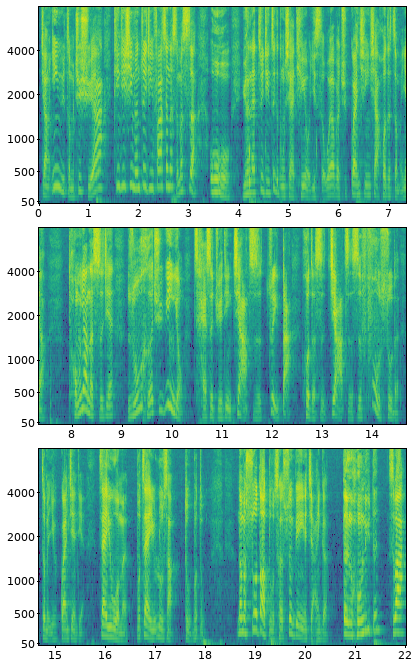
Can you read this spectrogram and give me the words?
讲英语怎么去学啊，听听新闻最近发生了什么事啊？哦，原来最近这个东西还挺有意思，我要不要去关心一下或者怎么样？同样的时间，如何去运用，才是决定价值最大或者是价值是负数的这么一个关键点。在于我们，不在于路上堵不堵。那么说到堵车，顺便也讲一个等红绿灯，是吧？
